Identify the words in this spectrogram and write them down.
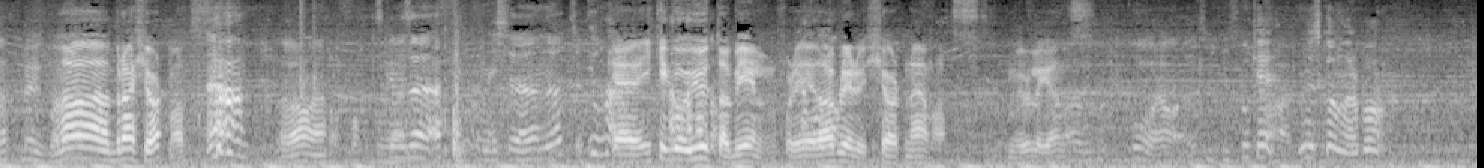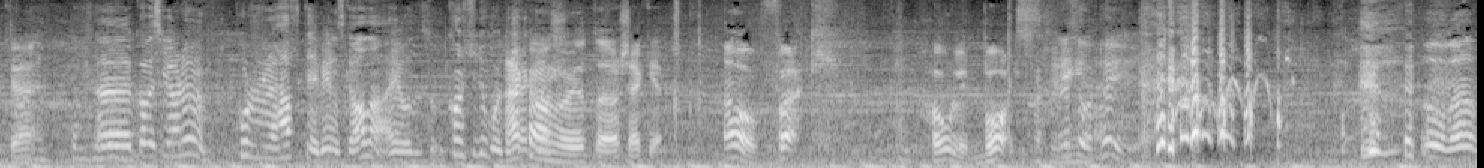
da fløy Men bare. da, bra kjørt, Mats. Ja. Ja, ja. Skal vi se, jeg fikk den ikke nødt... Jo, Ok, ikke gå ut av bilen, for da blir du kjørt ned, Mats. Muligens. Ok, nå skal den være på. Ok. Uh, hva vi skal gjøre nå? Hvor heftig er bilen skada? Jo... Kanskje du går ut og Jeg kan gå ut og sjekke. Oh, fuck. Holy balls. Den er så høy. Oh, man.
